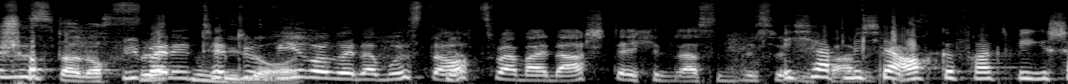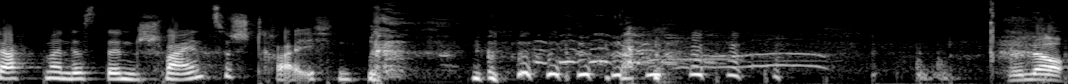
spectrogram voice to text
Ich hab da noch Wie bei den. Tätowierungen, da musst du auch zweimal nachstechen lassen. Bis du Ich habe mich ja auch gefragt, wie schafft man das denn, ein Schwein zu streichen? Genau.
